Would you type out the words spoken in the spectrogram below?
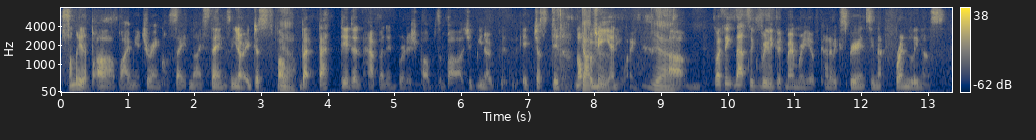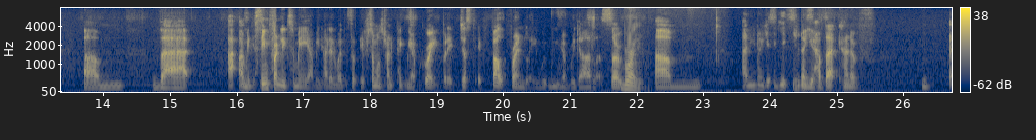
somebody at a bar buy me a drink or say nice things. You know, it just felt Yeah. that that didn't happen in British pubs and bars. You, you know, it just didn't. Not Gotcha. for me anyway. Yeah. Um, so I think that's a really good memory of kind of experiencing that friendliness. Um, that I, I mean, it seemed friendly to me. I mean, I don't know whether if someone's trying to pick me up, great, but it just it felt friendly, you know, regardless. So right. um, and you know, you, you, you know, you have that kind of. Uh,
